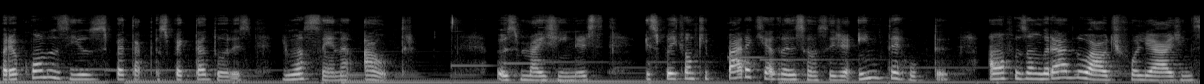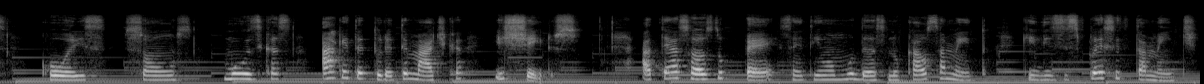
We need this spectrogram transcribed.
para conduzir os espectadores de uma cena a outra. Os Imaginers explicam que para que a transição seja interrupta, há uma fusão gradual de folhagens, cores, sons, músicas, arquitetura temática e cheiros. Até as solas do pé sentem uma mudança no calçamento que diz explicitamente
